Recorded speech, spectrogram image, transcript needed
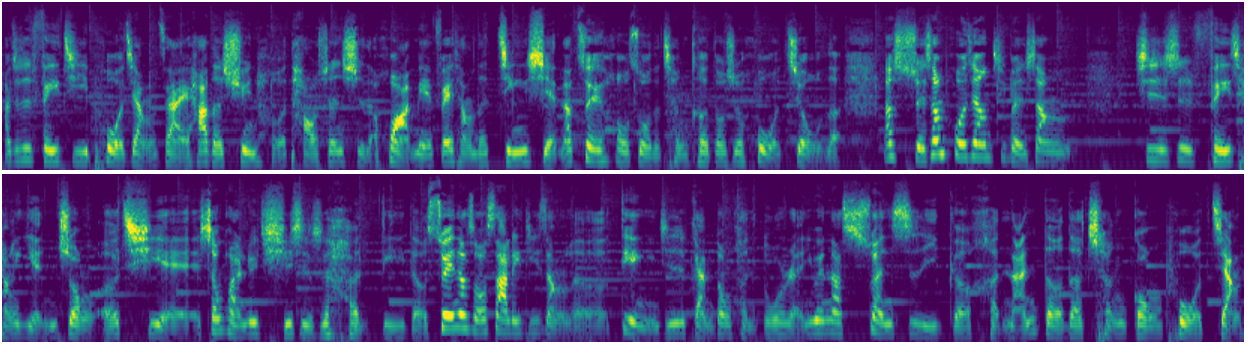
它就是飞机迫降在哈德逊河逃生时的画面，非常的惊险。那最后所有的乘客都是获救了。那水上迫降基本上。其实是非常严重，而且生还率其实是很低的。所以那时候萨利机长的电影其实感动很多人，因为那算是一个很难得的成功迫降。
